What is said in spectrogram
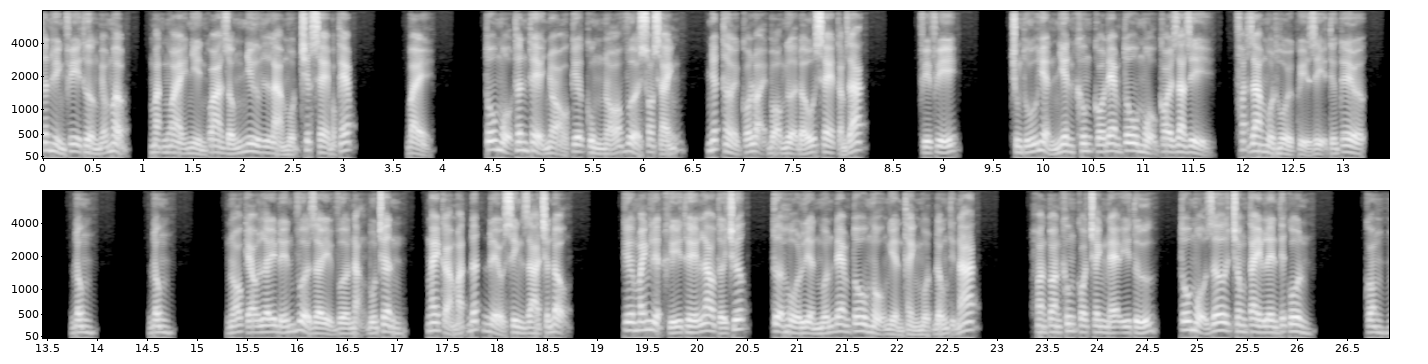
thân hình phi thường béo mập mặt ngoài nhìn qua giống như là một chiếc xe bọc thép. Bảy. Tô mộ thân thể nhỏ kia cùng nó vừa so sánh, nhất thời có loại bọ ngựa đấu xe cảm giác. Phí phí. Trùng thú hiển nhiên không có đem tô mộ coi ra gì, phát ra một hồi quỷ dị tiếng kêu. Đông. Đông. Nó kéo lấy đến vừa dày vừa nặng bốn chân, ngay cả mặt đất đều sinh ra chấn động. Kia mãnh liệt khí thế lao tới trước, tựa hồ liền muốn đem tô mộ nghiền thành một đống thịt nát. Hoàn toàn không có tranh né ý tứ, tô mộ giơ trong tay lên thiết côn. Cong.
